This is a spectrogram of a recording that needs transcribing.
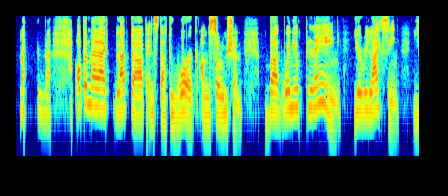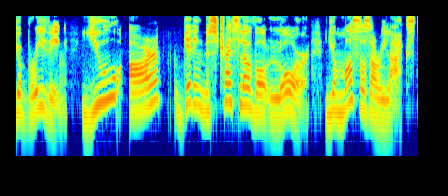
my, open my laptop and start to work on the solution. But when you're playing, you're relaxing, you're breathing, you are getting the stress level lower. Your muscles are relaxed.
